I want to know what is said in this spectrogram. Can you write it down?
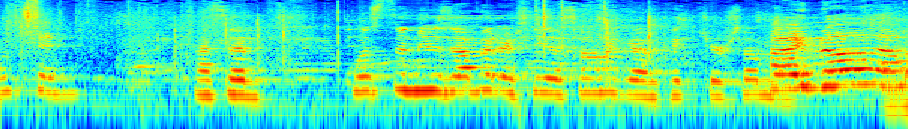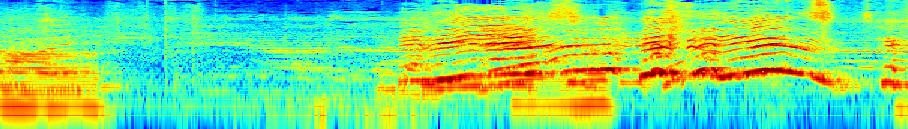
Okay. I said, what's the news? I better see a sonogram picture somewhere. I know that Nah. one. it is! It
